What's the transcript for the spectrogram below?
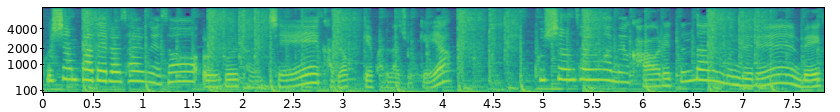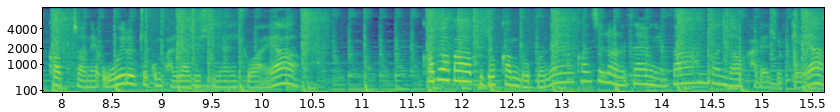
쿠션 파데를 사용해서 얼굴 전체에 가볍게 발라줄게요 쿠션 사용하면 가을에 뜬다는 분들은 메이크업 전에 오일을 조금 발라주시면 좋아요. 커버가 부족한 부분은 컨실러를 사용해서 한 번 더 가려줄게요.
